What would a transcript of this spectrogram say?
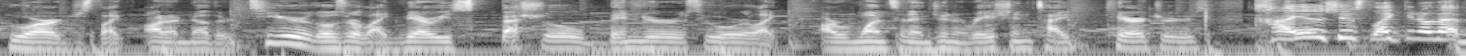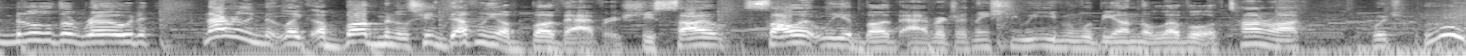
who are just like on another tier those are like very special benders who are like are once in a generation type characters. Kya's just like, you know, that middle of the road, not really like above middle. She's definitely above average. She's sol- solidly above average. I think she even would be on the level of Tonraq, which, ooh,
